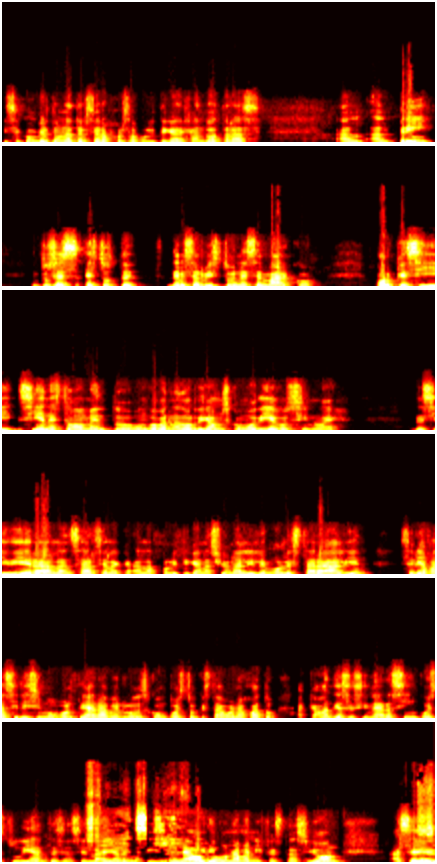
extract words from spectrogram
y se convierte en una tercera fuerza política dejando atrás al, PRI. Entonces, esto debe ser visto en ese marco, porque si, si en este momento un gobernador, digamos como Diego Sinué, decidiera lanzarse a la, a la política nacional y le molestara a alguien, sería facilísimo voltear a ver lo descompuesto que está Guanajuato. Acaban de asesinar a cinco estudiantes en Celaya de medicina, hoy hubo una manifestación, hace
